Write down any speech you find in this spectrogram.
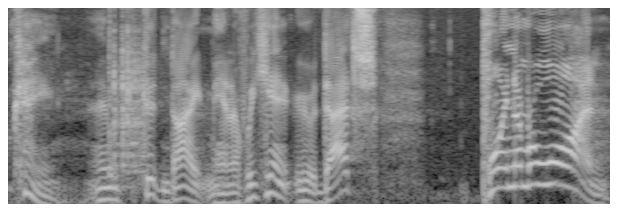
Okay, and good night, man. If we can't, that's point number one.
